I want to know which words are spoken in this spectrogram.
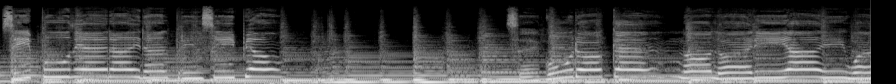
Si pudiera ir al principio, seguro que no lo haría igual.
